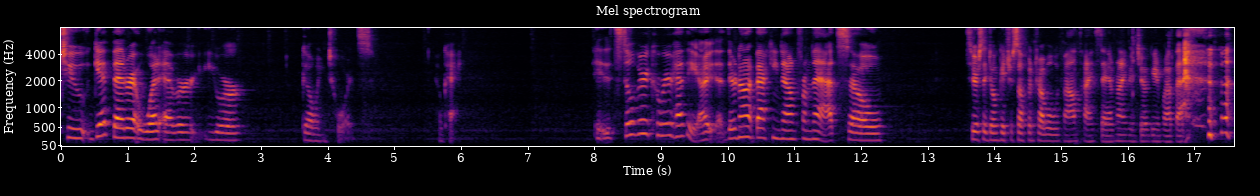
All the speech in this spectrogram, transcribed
to get better at whatever you're going towards. Okay. It's still very career heavy. I, they're not backing down from that, so seriously, don't get yourself in trouble with Valentine's Day. I'm not even joking about that.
